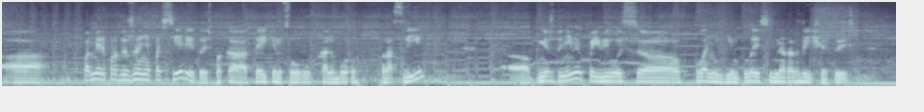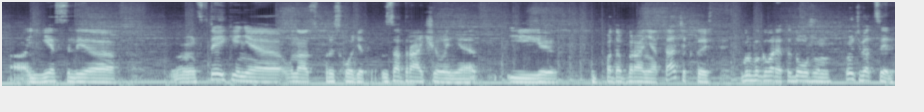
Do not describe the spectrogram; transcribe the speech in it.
А, по мере продвижения по серии, то есть пока Tekken и Soul Calibur росли, а, между ними появилось а, в плане геймплея сильное различие. То есть если в Тейкине у нас происходит задрачивание и подобрание тактик, то есть грубо говоря, ты должен, ну, у тебя цель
